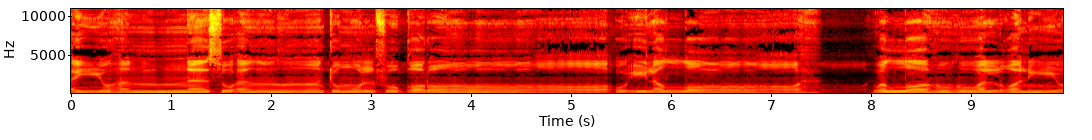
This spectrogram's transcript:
أيها الناس أنتم الفقراء إلى الله والله هو الغني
